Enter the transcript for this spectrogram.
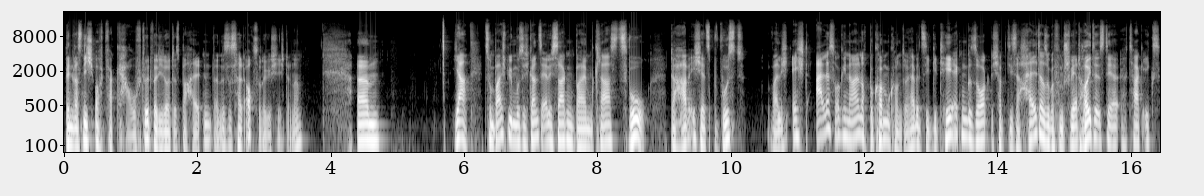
wenn was nicht oft verkauft wird, weil die Leute es behalten, dann ist es halt auch so eine Geschichte. Ne? Ähm, ja, zum Beispiel muss ich ganz ehrlich sagen, beim Class 2, da habe ich jetzt bewusst weil ich echt alles original noch bekommen konnte. Ich habe jetzt die GT-Ecken besorgt, ich habe diese Halter sogar vom Schwert. Heute ist der Tag X.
